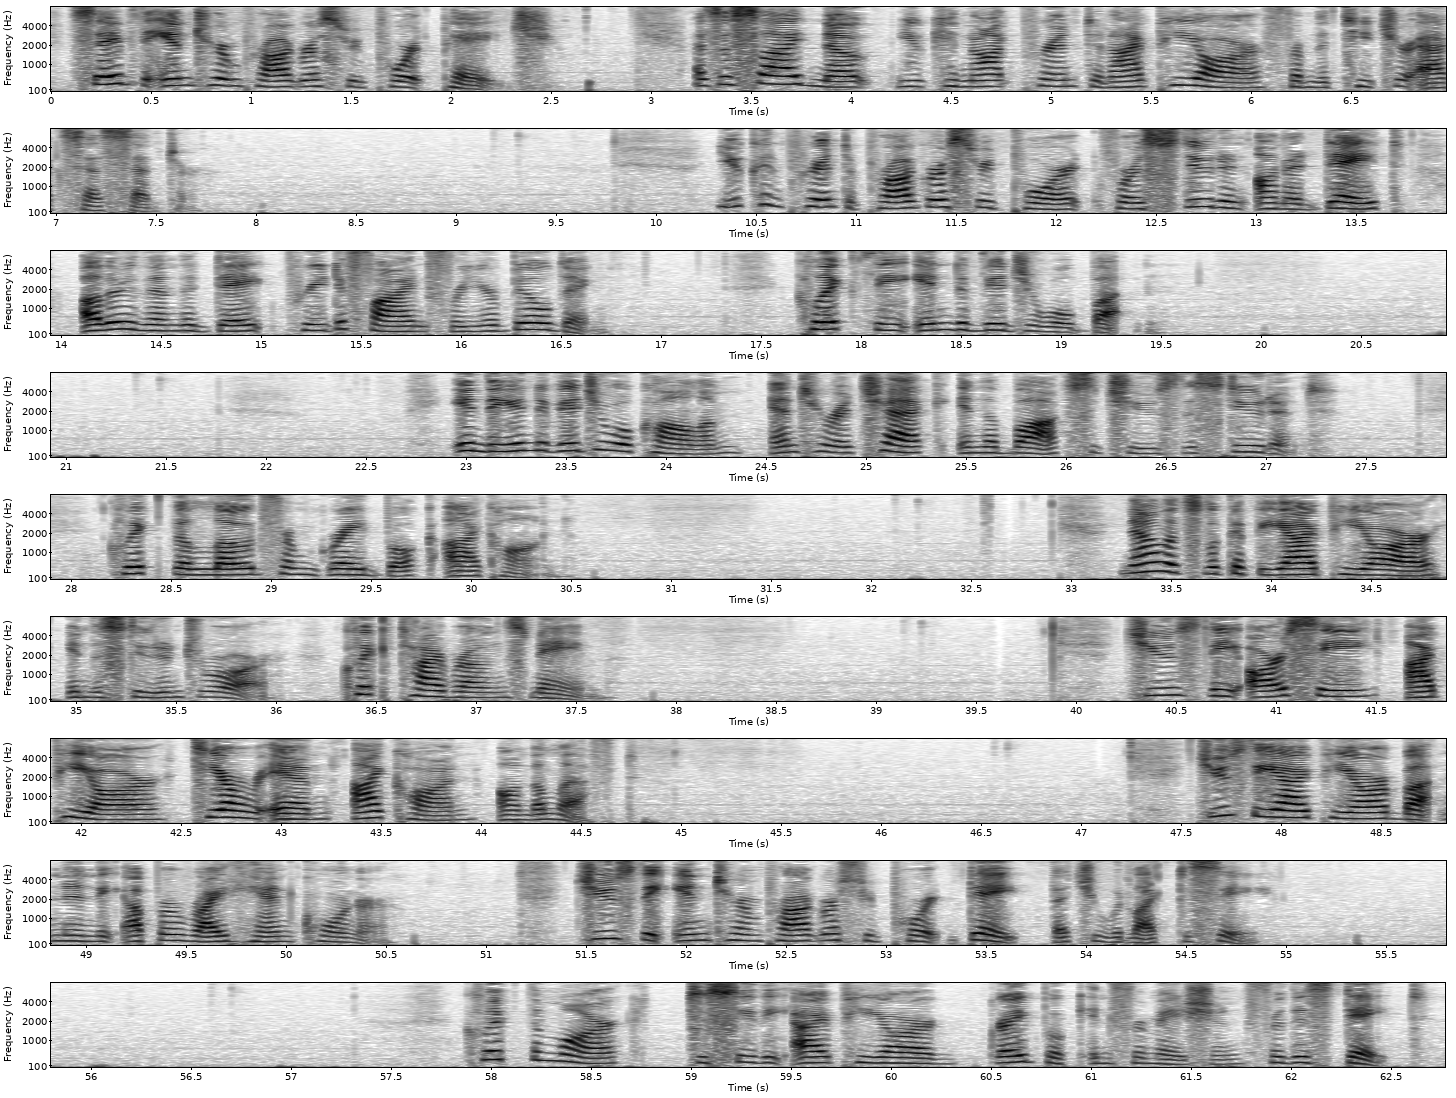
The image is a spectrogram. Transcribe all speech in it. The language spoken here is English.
Save the interim progress report page. As a side note, you cannot print an IPR from the Teacher Access Center. You can print a progress report for a student on a date other than the date predefined for your building. Click the Individual button. In the Individual column, enter a check in the box to choose the student. Click the Load from Gradebook icon. Now let's look at the IPR in the student drawer. Click Tyrone's name. Choose the RC, IPR, TRN icon on the left. Choose the IPR button in the upper right-hand corner. Choose the interim progress report date that you would like to see. Click the mark to see the IPR gradebook information for this date.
